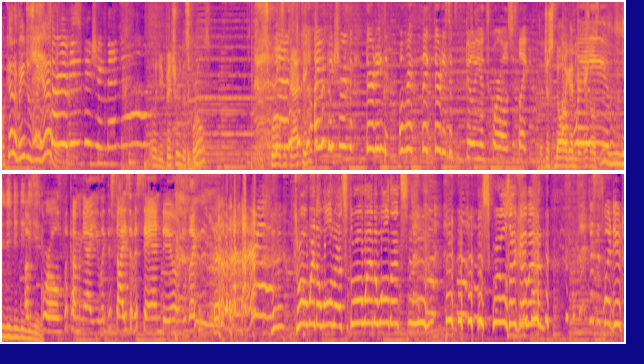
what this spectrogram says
what kind of angels do you have? Sorry? I'm just picturing that now. When you picturing the squirrels, squirrels Yes, attacking, I am picturing 30, over like 36 billion squirrels just like They're just gnawing at your wave ankles. of squirrels coming at you, like the size of a sand dune, just like. Throw away the walnuts! Throw away the walnuts! the squirrels are coming! just this one dude.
